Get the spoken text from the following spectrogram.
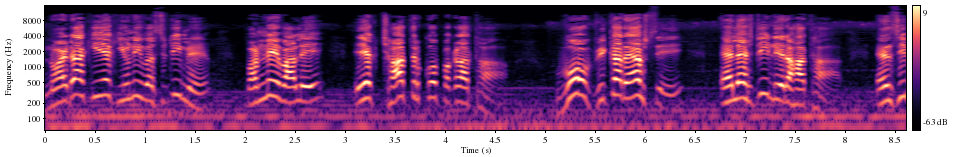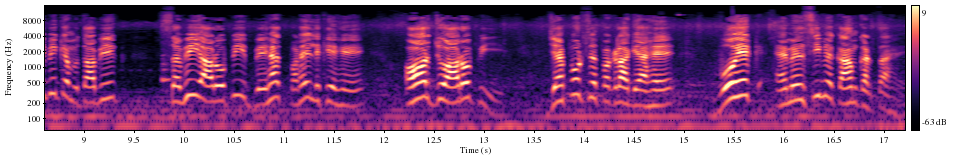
नोएडा की एक यूनिवर्सिटी में पढ़ने वाले एक छात्र को पकड़ा था। वो विकर ऐप से एलएसडी ले रहा था। एनसीबी के मुताबिक सभी आरोपी बेहद पढ़े लिखे हैं और जो आरोपी जयपुर से पकड़ा गया है, वो एक एमएनसी में काम करता है।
